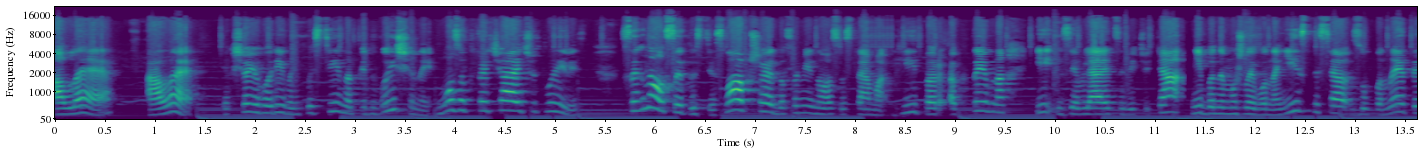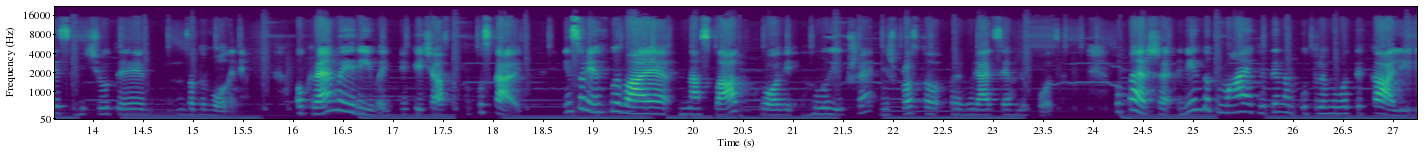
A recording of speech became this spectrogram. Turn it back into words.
Але, але, якщо його рівень постійно підвищений, мозок втрачає чутливість. Сигнал ситості слабшає, дофамінова система гіперактивна і з'являється відчуття, ніби неможливо наїстися, зупинитись, відчути задоволення. Окремий рівень, який часто пропускають, інсулін впливає на склад крові глибше, ніж просто регуляція глюкози. По-перше, він допомагає клітинам утримувати калій,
